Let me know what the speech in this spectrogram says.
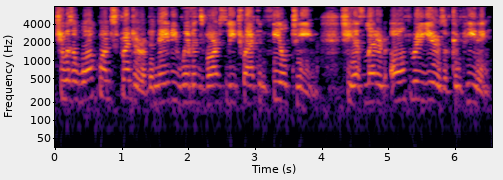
She was a walk on sprinter of the Navy women's varsity track and field team. She has lettered all three years of competing.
